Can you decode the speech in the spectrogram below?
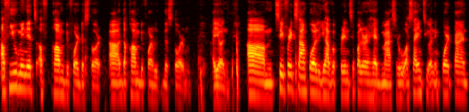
a few minutes of calm before the storm uh, the calm before the storm? Ayon um say for example you have a principal or a headmaster who assigns you an important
